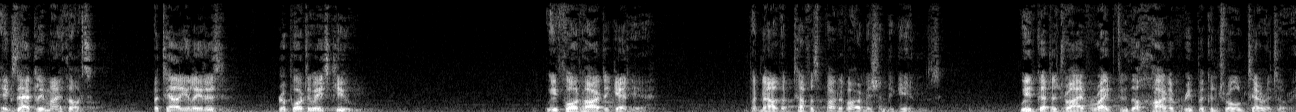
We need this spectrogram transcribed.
Exactly my thoughts. Battalion leaders, report to HQ. We fought hard to get here. But now the toughest part of our mission begins. We've got to drive right through the heart of Reaper-controlled territory,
